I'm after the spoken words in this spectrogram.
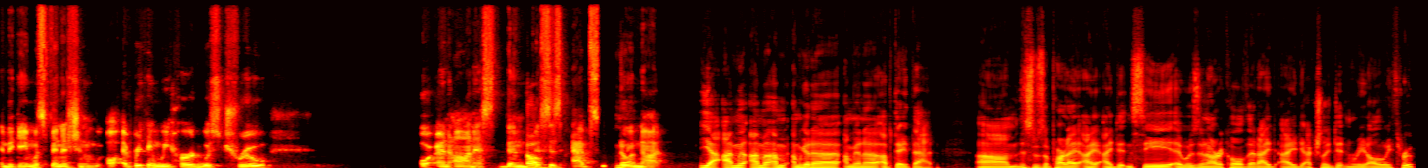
and the game was finished and all, everything we heard was true or and honest, then Oh. this is absolutely No. not. Yeah, I'm I'm I'm I'm gonna I'm gonna update that. Um, this was a part I, I I didn't see. It was an article that I I actually didn't read all the way through.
